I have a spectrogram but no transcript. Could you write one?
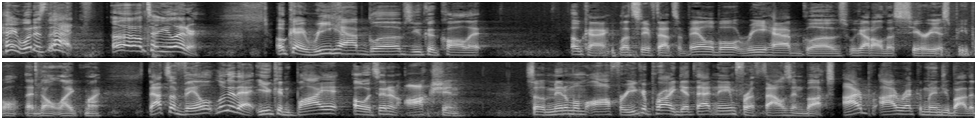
Hey, what is that? Uh, I'll tell you later. Okay, rehab gloves. You could call it. Okay, let's see if that's available. Rehab gloves. We got all the serious people that don't like my. That's available. Look at that. You can buy it. Oh, it's in an auction. So minimum offer. You could probably get that name for a thousand bucks. I, I recommend you buy the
